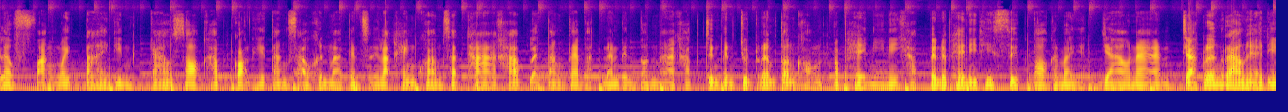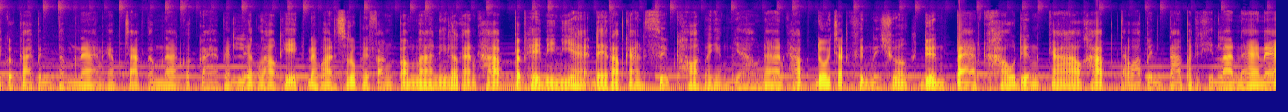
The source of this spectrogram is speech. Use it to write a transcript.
แล้วฝังไว้ใต้ดิน9ศอกครับ ก่อนที่จะตั้งเสาขึ้นมาเป็นสัญลักษณ์แห่งความศรัทธาครับ และตั้งแต่บัดนั้นเป็นต้นมาครับ จึงเป็นจุดเริ่มต้นของประเพณีนี้ครับ เป็นประเพณีที่สืบต่อกันมาอย่างยาวนาน จากเรื่องราวในอดีตก็กลายเป็นตำนานครับ จากตำนานก็กลายเป็นเรื่องเล่าที่นายวันสรุปให้ฟังประมาณนี้แล้วกันครับ ประเพณีนี้ได้รับการสืบทอดมาอย่างยาวนานครับ โดยจัดขึ้นในช่วงเดือน 8 เข้าเดือน 9 ครับ แต่ว่าเป็นตามปฏิทินล้านนานะ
